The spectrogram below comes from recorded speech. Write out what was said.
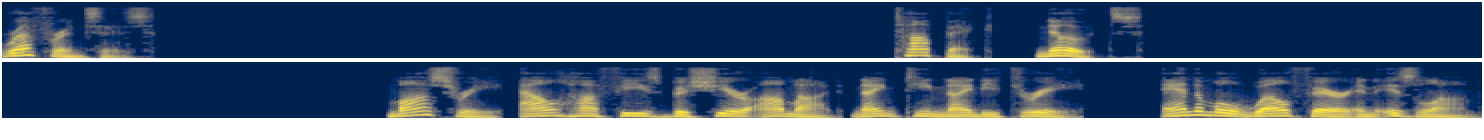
References. Notes Masri, Al-Hafiz Bashir Ahmad 1993. Animal Welfare in Islam.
